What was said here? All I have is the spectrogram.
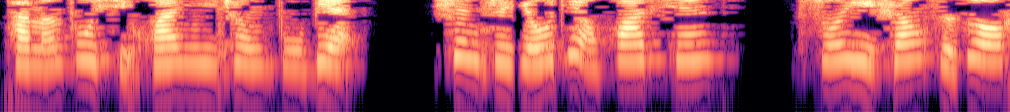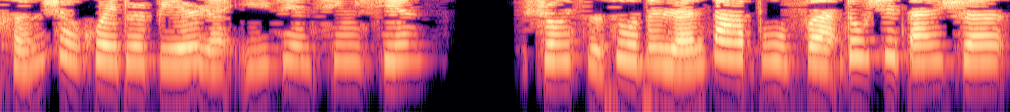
他们不喜欢一成不变，甚至有点花心，所以双子座很少会对别人一见倾心。双子座的人大部分都是单身，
